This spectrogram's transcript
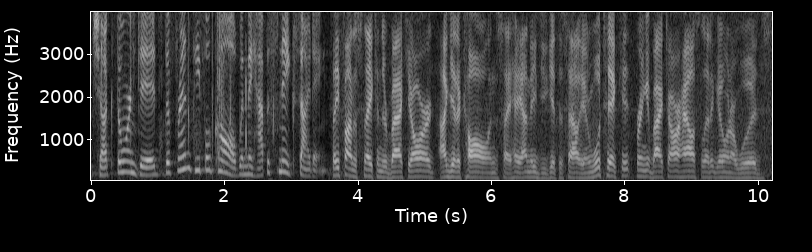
Chuck Thorne did, the friend people call when they have a snake sighting. If they find a snake in their backyard, I get a call and say, hey, I need you to get this out of here. And we'll take it, bring it back to our house, let it go in our woods.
